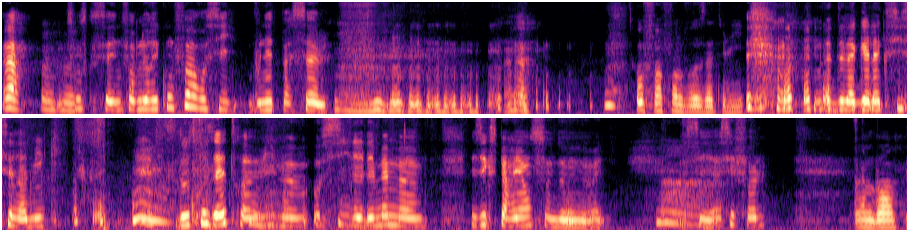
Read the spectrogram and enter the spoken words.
Voilà, mhm. je pense que c'est une forme de réconfort aussi. Vous n'êtes pas seul. Au fin fond de vos ateliers. de la galaxie céramique. D'autres êtres vivent aussi les, mêmes euh, les expériences de. C'est assez folle. Bon.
